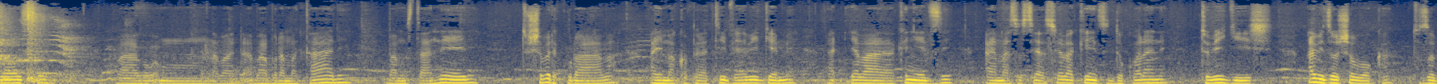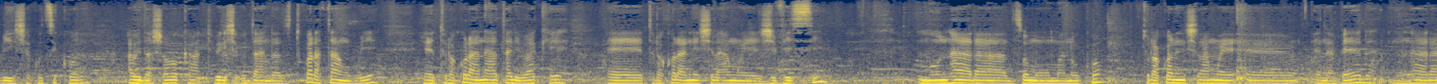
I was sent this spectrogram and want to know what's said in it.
zose babura um, amatari ba musitanteri dushobore kuraba ayo makoperative y'abigeme y'abakenyezi aya masosiyasiyo y'abakenyezi dukorane tubigishe abizoshoboka tuzobigisha kuzikora abidashoboka tubigisha kudandaza twaratanguye eh, turakorana n'ahatari bake eh, turakorana n'ishyirahamwe jivisi mu ntara zo mu manuko, turakorana n'ishyirahamwe enaberi eh, mu ntara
